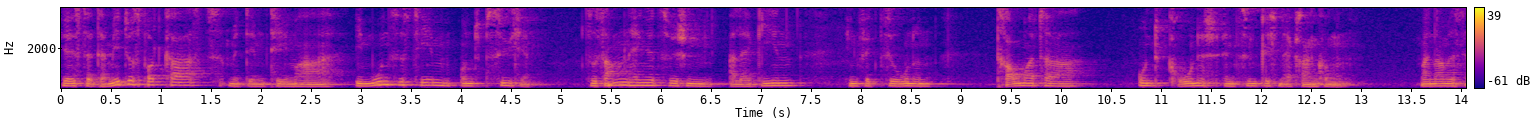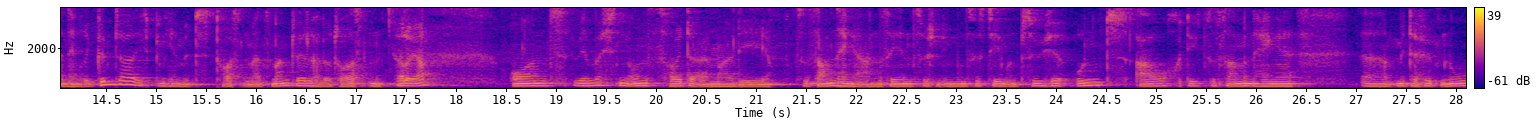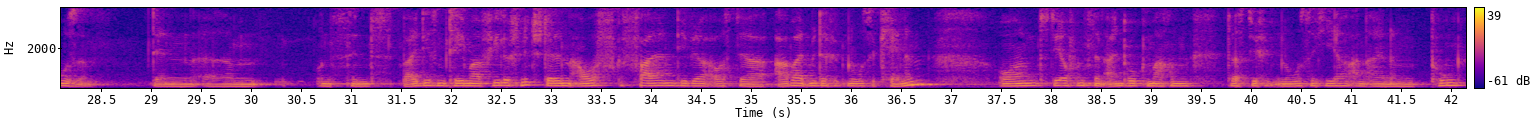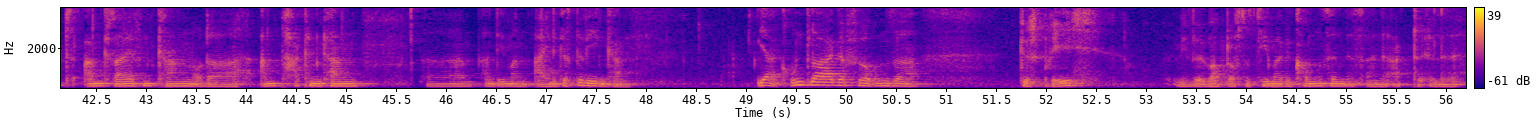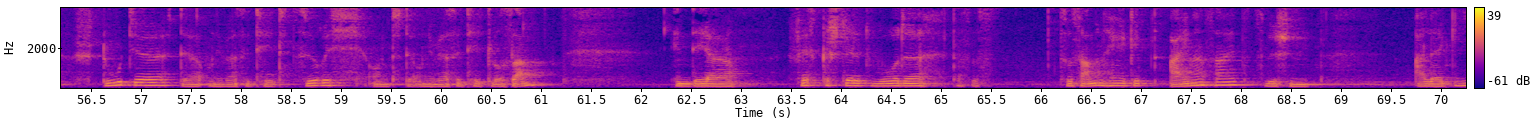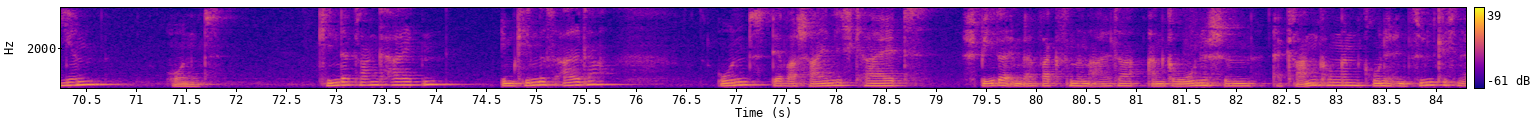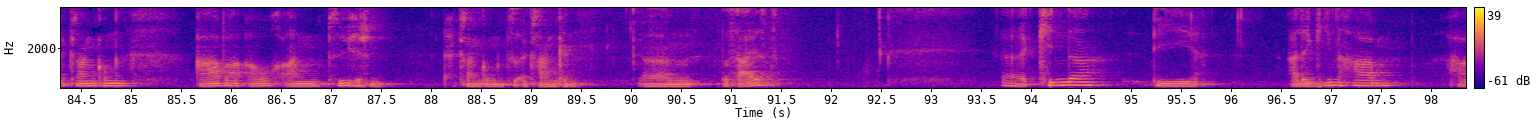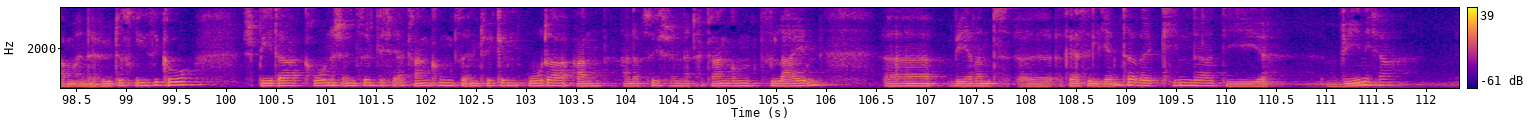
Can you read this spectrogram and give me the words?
Hier ist der Termitus Podcast mit dem Thema Immunsystem und Psyche. Zusammenhänge zwischen Allergien, Infektionen, Traumata und chronisch entzündlichen Erkrankungen. Mein Name ist Jan Henrik Günther, ich bin hier mit Thorsten Merz-Mantwell. Hallo Thorsten. Hallo Jan. Und wir möchten uns heute einmal die Zusammenhänge ansehen zwischen Immunsystem und Psyche und auch die Zusammenhänge äh, mit der Hypnose. Denn ähm, uns sind bei diesem Thema viele Schnittstellen aufgefallen, die wir aus der Arbeit mit der Hypnose kennen und die auf uns den Eindruck machen, dass die Hypnose hier an einem Punkt angreifen kann oder anpacken kann, äh, an dem man einiges bewegen kann. Ja, Grundlage für unser Gespräch, wie wir überhaupt auf das Thema gekommen sind, ist eine aktuelle Studie der Universität Zürich und der Universität Lausanne, in der festgestellt wurde, dass es Zusammenhänge gibt einerseits zwischen Allergien und Kinderkrankheiten im Kindesalter und der Wahrscheinlichkeit später im Erwachsenenalter an chronischen Erkrankungen, chronisch entzündlichen Erkrankungen, aber auch an psychischen Erkrankungen zu erkranken. Ähm, das heißt, äh, Kinder, die Allergien haben, haben ein erhöhtes Risiko, später chronisch entzündliche Erkrankungen zu entwickeln oder an einer psychischen Erkrankung zu leiden. Äh, während äh, resilientere Kinder, die weniger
